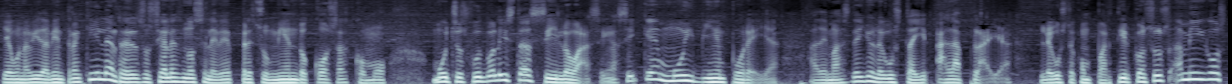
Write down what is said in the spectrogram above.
Lleva una vida bien tranquila, en redes sociales no se le ve presumiendo cosas como muchos futbolistas sí lo hacen, así que muy bien por ella. Además de ello, le gusta ir a la playa, le gusta compartir con sus amigos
